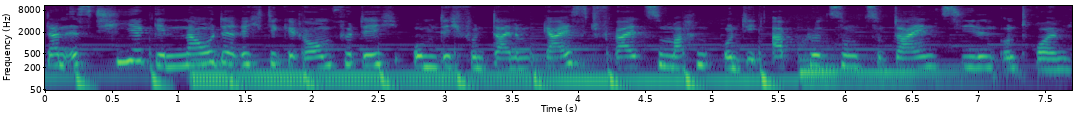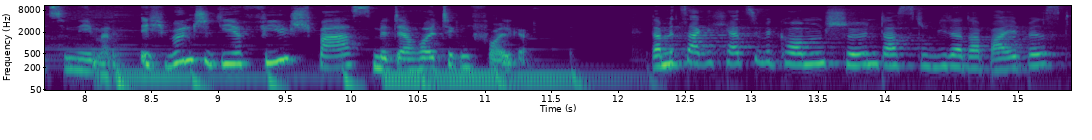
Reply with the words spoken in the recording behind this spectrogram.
Dann ist hier genau der richtige Raum für dich, um dich von deinem Geist frei zu machen und die Abkürzung zu deinen Zielen und Träumen zu nehmen. Ich wünsche dir viel Spaß mit der heutigen Folge. Damit sage ich herzlich willkommen, schön, dass du wieder dabei bist.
